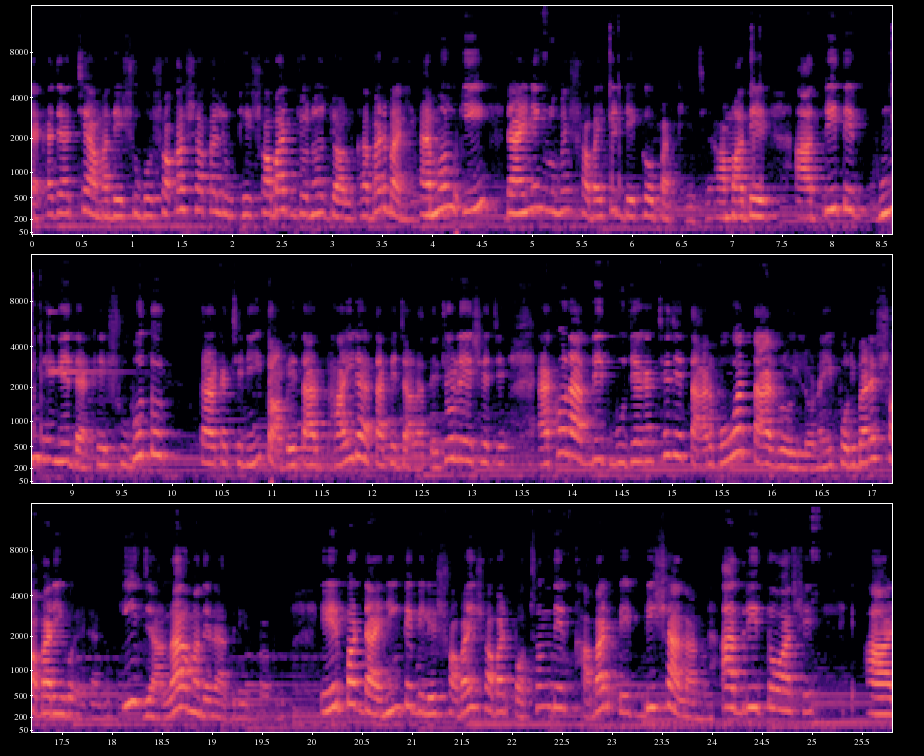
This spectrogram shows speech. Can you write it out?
দেখা যাচ্ছে আমাদের শুভ সকাল সকাল উঠে সবার জন্য জলখাবার বানিয়ে এমনকি ডাইনিং রুমে সবাইকে ডেকেও পাঠিয়েছে। আমাদের আদ্রিতে ঘুম ভেঙে দেখে শুভ তো তার কাছে নেই, তবে তার ভাইরা তাকে জ্বালাতে চলে এসেছে। এখন আদ্রিত বুঝে গেছে যে তার বউ আর তার রইল না। এই পরিবারের সবারই হয়ে গেল। কি জ্বালা আমাদের আদ্রিত বাবু। এরপর ডাইনিং টেবিলে সবাই সবার পছন্দের খাবার পেয়ে বিশাল আনন্দ। আদ্রিত আসে। আর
